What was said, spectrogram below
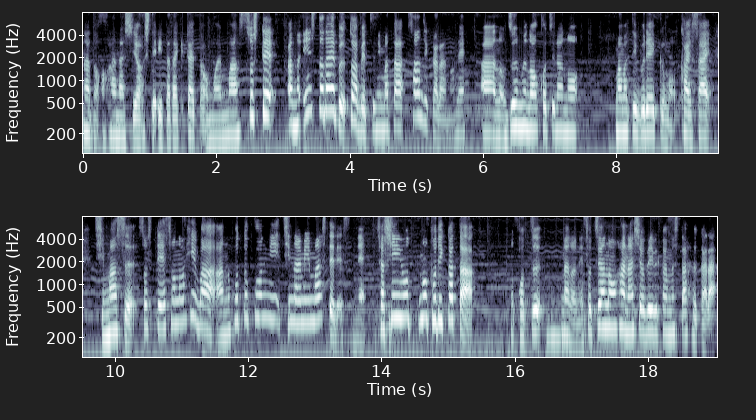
などお話をしていただきたいと思います。そしてあのインスタライブとは別にまた3時からのねあのズームのこちらのママティーブレイクも開催します。そしてその日はあのフォトコンにちなみましてですね写真をの撮り方のコツなので、そちらのお話をベビカムスタッフから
